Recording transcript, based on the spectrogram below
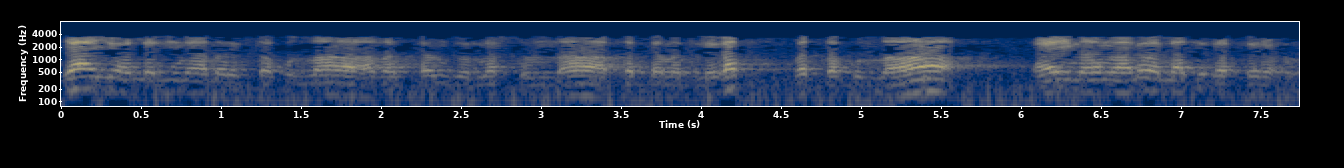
یا یہ اللہ جی نام اللہ تنظر اللہ اللہ۔ اے ایمان والو، اللہ سے ڈرتے رہو۔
